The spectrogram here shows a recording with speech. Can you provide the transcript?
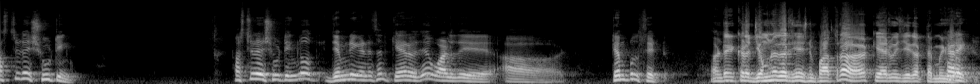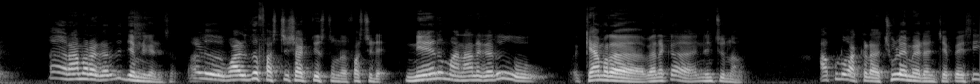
first day shooting. First day షూటింగ్లో జెమినీ గణేశన్ కేరోజే వాళ్ళది టెంపుల్ సెట్. అంటే ఇక్కడ జమున గారు చేసిన పాత్ర కేఆర్ విజయ్ గారు తమిళ కరెక్ట్. రామారావు గారిది జమిని గణేశన్. వాళ్ళు వాళ్ళతో ఫస్ట్ షాట్ తీస్తున్నారు ఫస్ట్ డే. నేను మా నాన్నగారు కెమెరా వెనక నించున్నాం. అప్పుడు అక్కడ చూడే మేడం అని చెప్పేసి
